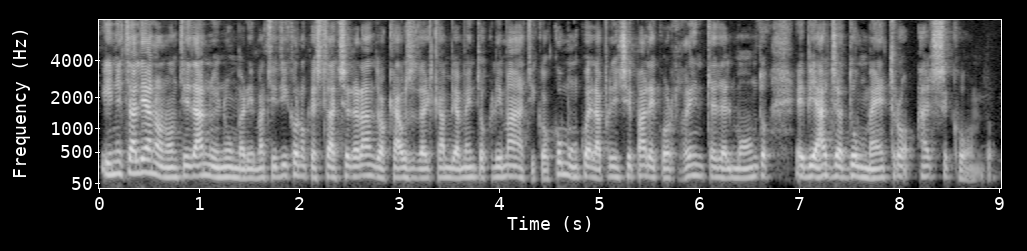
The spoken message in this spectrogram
In italiano non ti danno i numeri, ma ti dicono che sta accelerando a causa del cambiamento climatico. Comunque è la principale corrente del mondo e viaggia ad un metro al secondo.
